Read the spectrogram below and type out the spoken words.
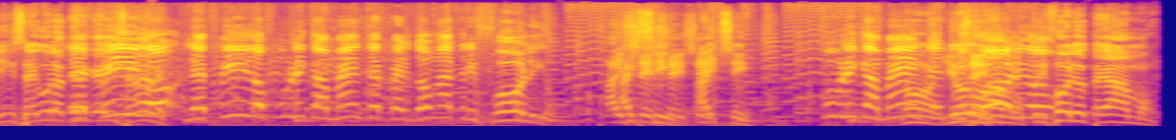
Jim Segura Le tiene que irse. pido, dale. le pido públicamente perdón a Trifolio. Ay, sí, sí, sí, ay, sí. Públicamente, No, yo lo amo. Trifolio. Trifolio, te amo.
